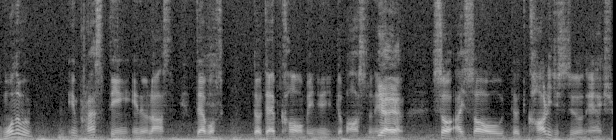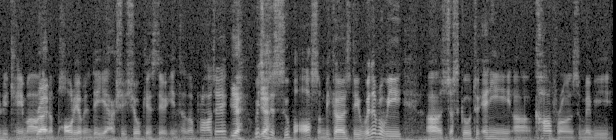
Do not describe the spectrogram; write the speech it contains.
one of the impressive thing in the last DevOps, the DevConf in the- Boston Yeah, area. yeah. So I saw the college student actually came out Right. in the podium and they actually showcased their internal project. Yeah, Which yeah. is super awesome because they, whenever we uh, just go to any uh, conference, maybe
